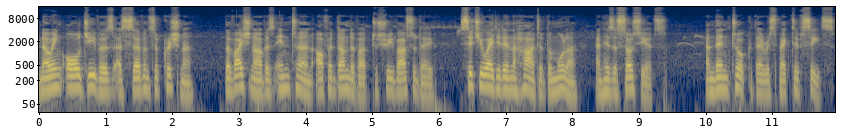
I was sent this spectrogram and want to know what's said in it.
Knowing all jivas as servants of Krishna, the Vaishnavas in turn offered Dandavat to Sri Vasudev, situated in the heart of the mullah and his associates, and then took their respective seats.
